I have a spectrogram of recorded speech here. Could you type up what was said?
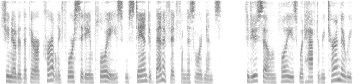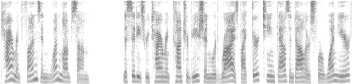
She noted that there are currently four city employees who stand to benefit from this ordinance. To do so, employees would have to return their retirement funds in one lump sum. The city's retirement contribution would rise by $13,000 for one year.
